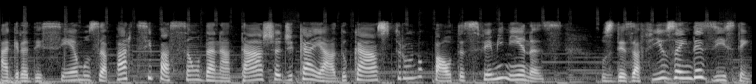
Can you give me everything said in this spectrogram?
Agradecemos a participação da Natasha de Caiado Castro no Pautas Femininas. Os desafios ainda existem,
